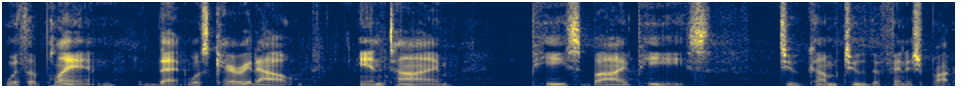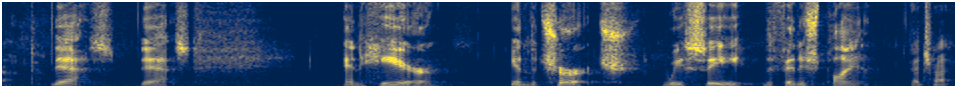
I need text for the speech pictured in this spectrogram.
with a plan that was carried out in time, piece by piece, to come to the finished product. Yes, yes. And here in the church, we see the finished plan. That's right.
